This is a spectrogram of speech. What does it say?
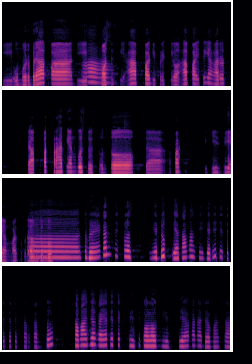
di umur berapa, di Heeh. posisi apa, di peristiwa apa itu yang harus dapat perhatian khusus untuk da, apa si gizi yang masuk ke dalam tubuh. Eh, sebenarnya kan siklus hidup ya sama sih. Jadi di titik-titik tertentu sama aja kayak titik di psikologis. Dia kan ada masa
